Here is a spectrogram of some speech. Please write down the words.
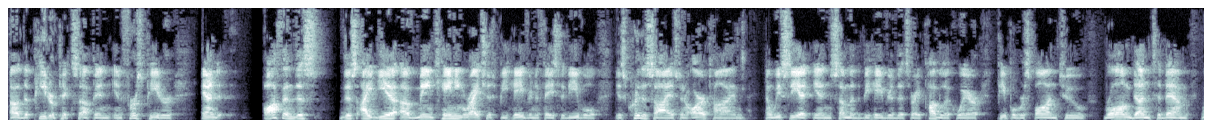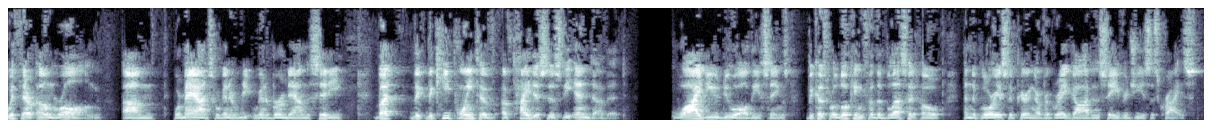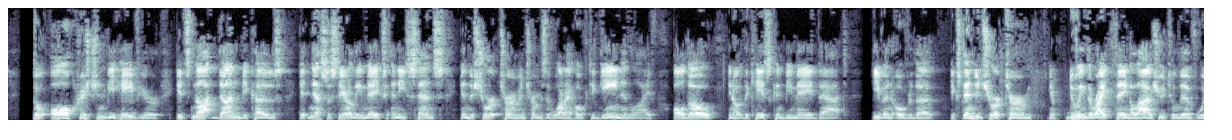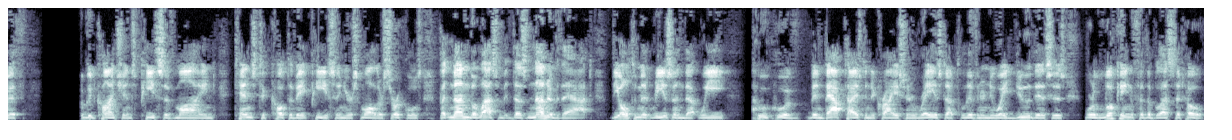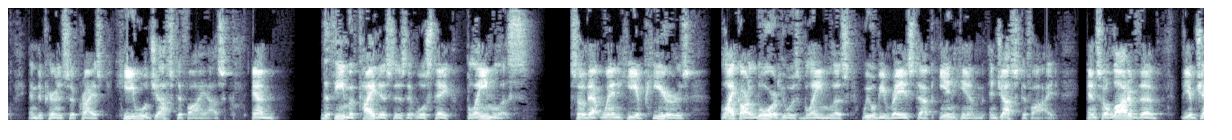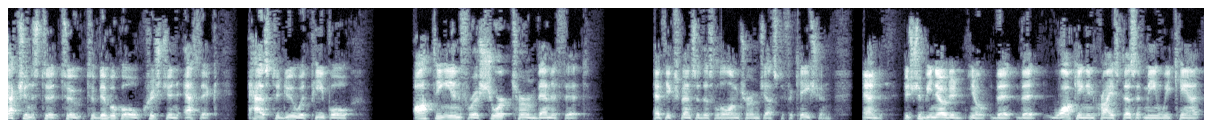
uh, that Peter picks up in in First Peter, and often this this idea of maintaining righteous behavior in the face of evil is criticized in our time, and we see it in some of the behavior that's very public, where people respond to wrong done to them with their own wrong. Um, we're mad, so we're going to re- we're going to burn down the city. But the, the key point of, of Titus is the end of it. Why do you do all these things? Because we're looking for the blessed hope and the glorious appearing of our great God and Savior Jesus Christ. So all Christian behavior, it's not done because it necessarily makes any sense in the short term in terms of what I hope to gain in life. Although, you know, the case can be made that even over the extended short term, you know, doing the right thing allows you to live with a good conscience, peace of mind, tends to cultivate peace in your smaller circles. But nonetheless, if it does none of that, the ultimate reason that we who, who have been baptized into Christ and raised up to live in a new way do this is we're looking for the blessed hope and the appearance of Christ. He will justify us. And the theme of Titus is that we'll stay blameless so that when he appears, like our Lord who was blameless, we will be raised up in him and justified. And so a lot of the the objections to, to, to biblical Christian ethic has to do with people opting in for a short term benefit at the expense of this long term justification. And it should be noted, you know, that that walking in Christ doesn't mean we can't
